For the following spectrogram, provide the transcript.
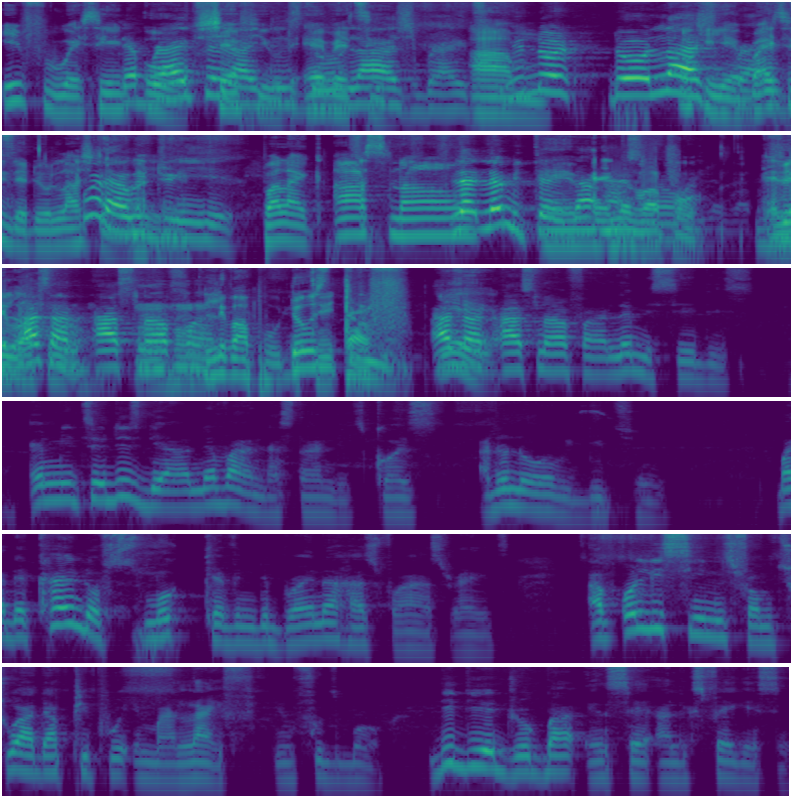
if we were saying the oh Brighton like Sheffield, this, they'll Everton, lash Brighton. we um, know they'll lash okay, yeah, Brighton. Brighton they do last What time, are we doing here? But like Arsenal, Let, let me tell you um, that And Arsenal Liverpool. one. As an Liverpool. Arsenal Mhm. fan, Liverpool, those Too three. tough. As yeah. an Arsenal fan, let me say this. And me to this day, I'll never understand it because I don't know what we did to him. But the kind of smoke Kevin De Bruyne has for us, right? I've only seen it from two other people in my life in football Didier Drogba and Sir Alex Ferguson.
